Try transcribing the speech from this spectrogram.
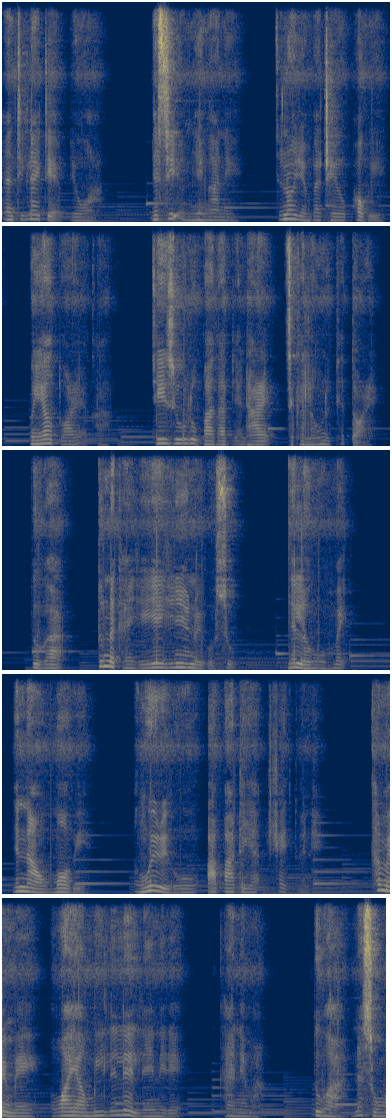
ဟန်တီးလိုက်တဲ့အပြုံးဟာမျက်စိအမြင်ကနေကျွန်တော်ရင်ဘတ်ထဲကိုဖောက်ပြီးဝင်ရောက်သွားတဲ့အခါ ဂျေဇူးလို့ဘာသာပြန်ထားတဲ့စကားလုံးတွေဖြစ်သွားတယ်။သူကသူ့နှကန်းရဲရဲရင်းရင်းတွေကိုစုမျက်လုံးကိုမှိတ်မျက်နှာကိုမော့ပြီးအငွေ့တွေကိုအာပါတရက်ရှိုက်သွင်းတယ်။ခက်မိတ်မဲဘဝရောက်မီလဲလဲလင်းနေတဲ့အခန်းထဲမှာသူဟာနှက်ဆိုးမ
